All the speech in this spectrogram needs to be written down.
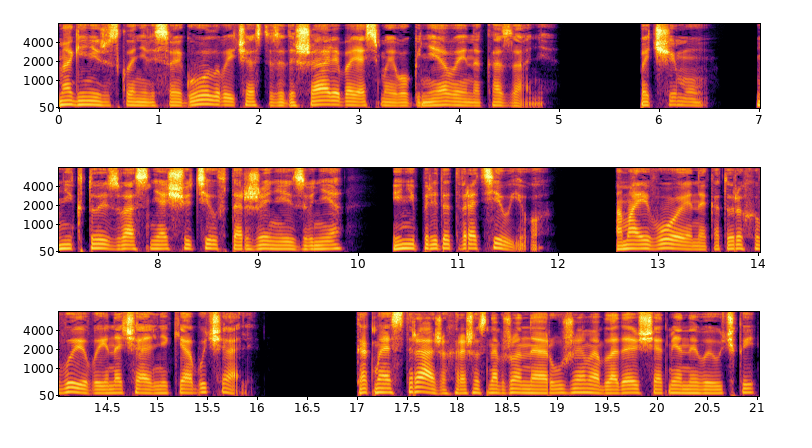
Маги ниже склонили свои головы и часто задышали, боясь моего гнева и наказания. «Почему? Никто из вас не ощутил вторжения извне и не предотвратил его. А мои воины, которых вы, военачальники, обучали, как моя стража хорошо снабженная оружием и обладающая отменной выучкой,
